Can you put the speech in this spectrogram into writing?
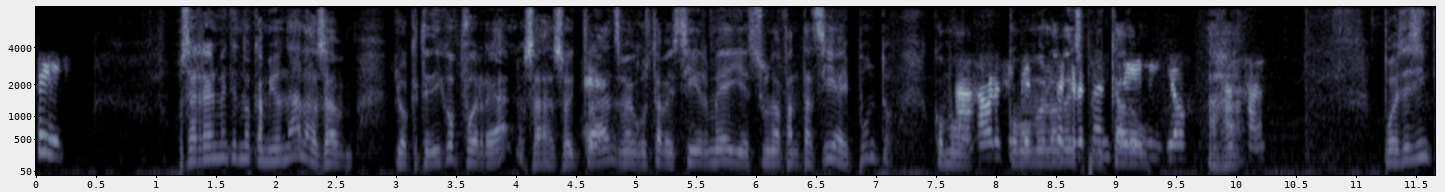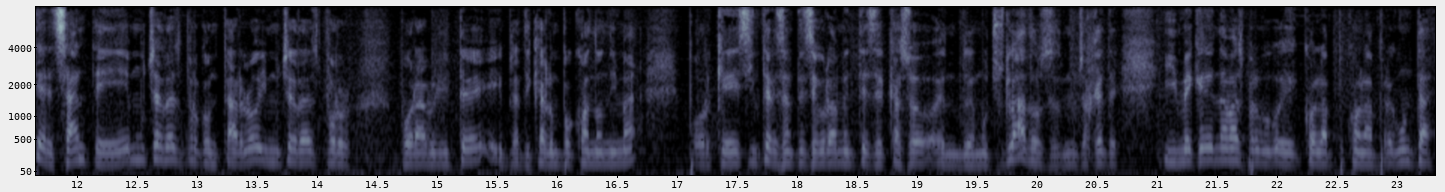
Sí, O sea, realmente no cambió nada. O sea, lo que te dijo fue real. O sea, soy trans, me gusta vestirme y es una fantasía y punto. Como, Ajá, ahora sí como que me lo han explicado. entre él y yo. Ajá. Ajá. Pues es interesante, ¿eh? muchas gracias por contarlo y muchas gracias por, por abrirte y platicarlo un poco anónima, porque es interesante, seguramente es el caso en- de muchos lados, es mucha gente. Y me quedé nada más eh, con la, con la pregunta,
